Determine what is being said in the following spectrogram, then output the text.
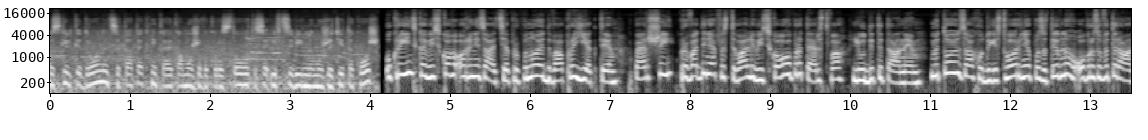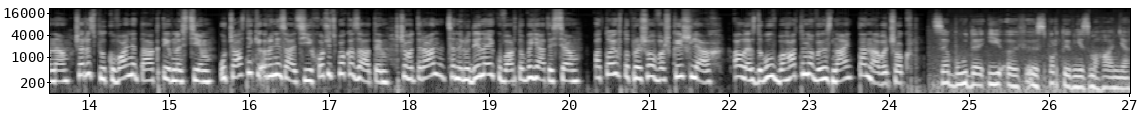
оскільки дрони це та техніка, яка може використовуватися і в цивільному житті також. Українська військова організація пропонує два проєкти: перший проведення фестивалю військового братерства Люди Титани. Метою заходу є створення позитивного образу ветерана через спілкування та активності. Учасники організації хочуть показати, що ветеран це не людина, яку варто боятися, а той, хто пройшов важкий шлях, але здобув багато нових знань та навичок. Це буде і е, спортивні змагання,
